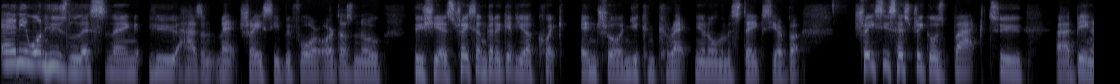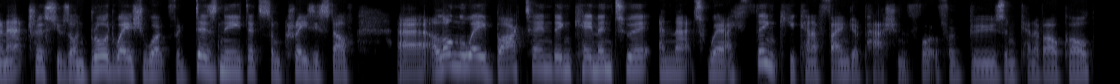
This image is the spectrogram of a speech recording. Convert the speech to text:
anyone who's listening who hasn't met Tracy before or doesn't know who she is, Tracy, I'm going to give you a quick intro and you can correct me on all the mistakes here. But Tracy's history goes back to uh, being an actress. She was on Broadway, she worked for Disney, did some crazy stuff. Uh, along the way, bartending came into it, and that's where I think you kind of found your passion for, for booze and kind of alcohol.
